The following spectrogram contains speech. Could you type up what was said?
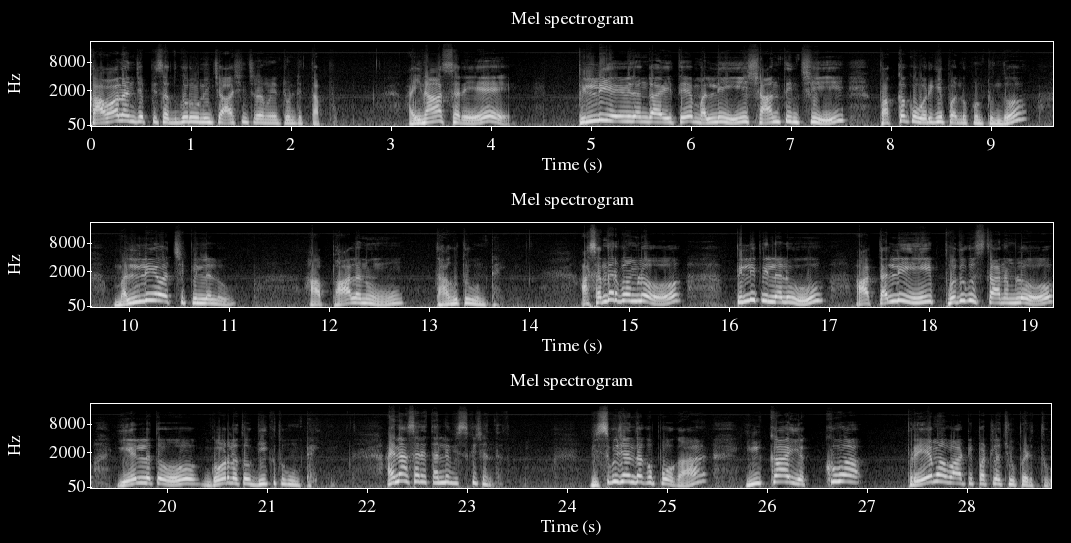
కావాలని చెప్పి సద్గురువు నుంచి ఆశించడం అనేటువంటి తప్పు. అయినా సరే పిల్లి ఏ విధంగా అయితే మళ్ళీ శాంతించి పక్కకు ఒరిగి పండుకుంటుందో మళ్ళీ వచ్చి పిల్లలు ఆ పాలను తాగుతూ ఉంటాయి. ఆ సందర్భంలో పిల్లి పిల్లలు ఆ తల్లి పొదుగు స్థానంలో ఏళ్ళతో గోర్లతో గీకుతూ ఉంటాయి. అయినా సరే తల్లి విసుగు చెందదు. విసుగు చెందకపోగా ఇంకా ఎక్కువ ప్రేమ వాటి పట్ల చూపెడుతూ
